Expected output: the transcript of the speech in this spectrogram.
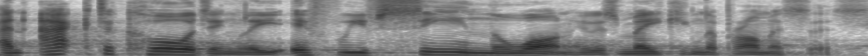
and act accordingly if we've seen the one who is making the promises.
